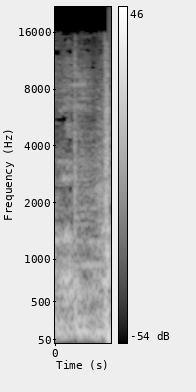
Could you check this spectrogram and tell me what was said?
Kremlin.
